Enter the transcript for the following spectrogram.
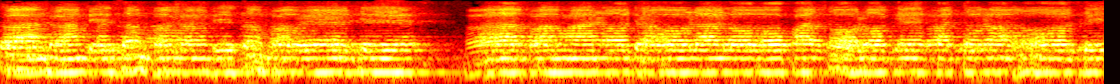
สังกัมปิสัมปะกัมปิสัมปะเวธิ อัปปะมาโณ จะโอฬาโร โอภาโสโลเกปาตุระโหสิ อะติ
